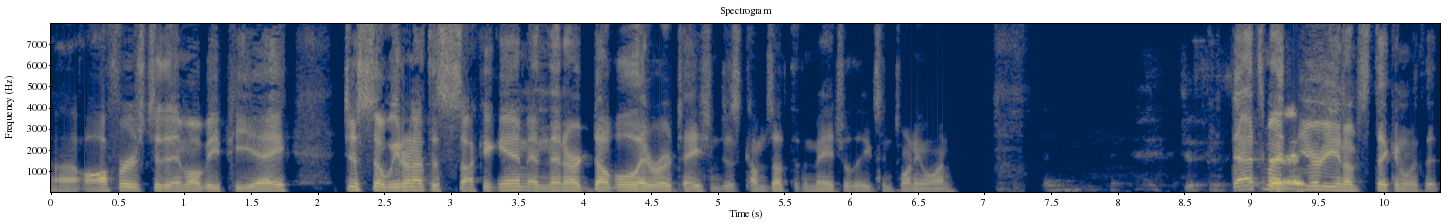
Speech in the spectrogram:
uh, offers to the MLBPA just so we don't have to suck again, and then our double A rotation just comes up to the major leagues in 21. just to say That's my theory, and I'm sticking with it.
